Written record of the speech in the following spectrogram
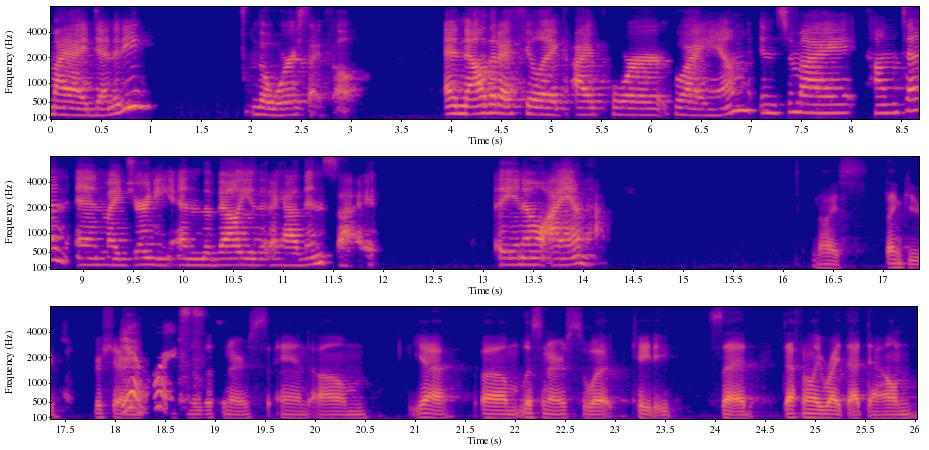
my identity, the worse I felt. And now that I feel like I pour who I am into my content and my journey and the value that I have inside, you know, I am happy. Nice. Thank you for sharing. Yeah, of course. The listeners and um, yeah, um, listeners, what Katie said, definitely write that down.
